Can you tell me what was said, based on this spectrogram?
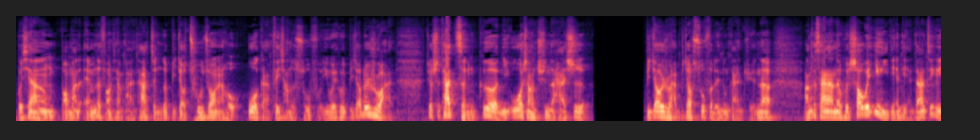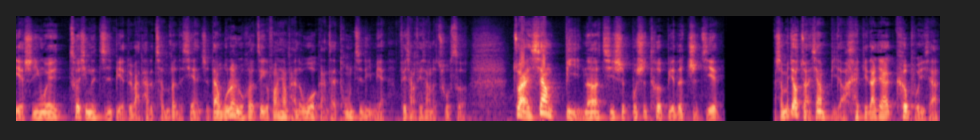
不像宝马的 M 的方向盘，它整个比较粗壮，然后握感非常的舒服，因为会比较的软，就是它整个你握上去呢，还是。比较软、比较舒服的那种感觉。那昂克赛拉呢，会稍微硬一点点。当然，这个也是因为车型的级别，对吧？它的成本的限制。但无论如何，这个方向盘的握感在同级里面非常非常的出色。转向比呢，其实不是特别的直接。什么叫转向比啊？给大家科普一下，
